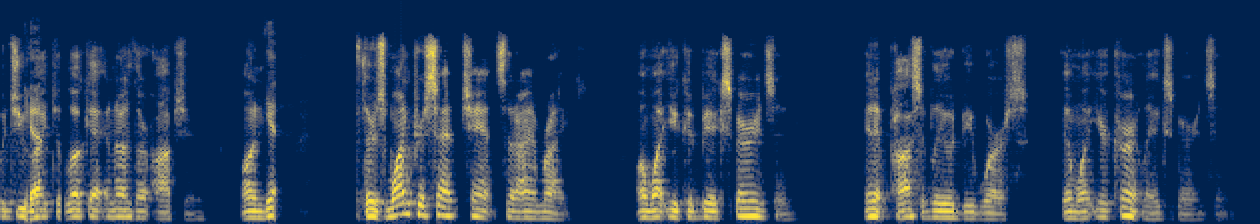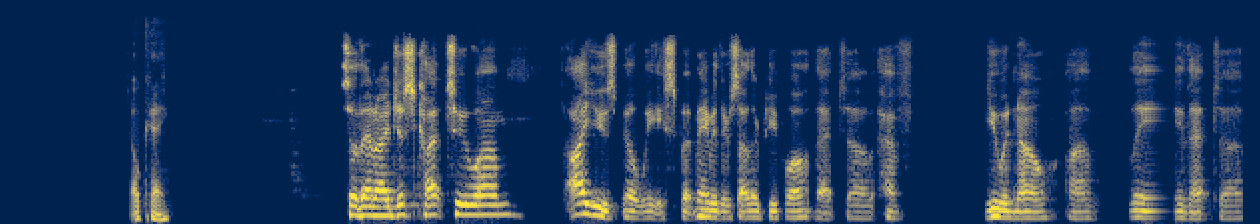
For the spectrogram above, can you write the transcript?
Would you like to look at another option on yeah. if there's 1% chance that I am right on what you could be experiencing, and it possibly would be worse than what you're currently experiencing? Okay. So then I just cut to um, I use Bill Wiese, but maybe there's other people that uh, have you would know, uh, Lee, that uh,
